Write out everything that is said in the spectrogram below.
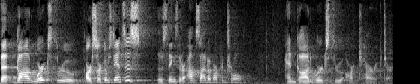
that God works through our circumstances, those things that are outside of our control, and God works through our character.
